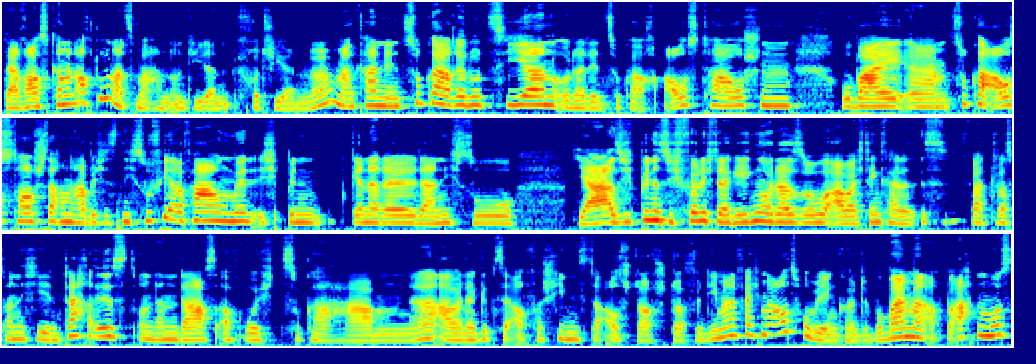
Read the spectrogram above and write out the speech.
Daraus kann man auch Donuts machen und die dann frittieren. Ne? Man kann den Zucker reduzieren oder den Zucker auch austauschen. Wobei ähm, Zuckeraustauschsachen habe ich jetzt nicht so viel Erfahrung mit. Ich bin generell da nicht so ja, also ich bin jetzt nicht völlig dagegen oder so, aber ich denke halt, das ist was, was man nicht jeden Tag isst und dann darf es auch ruhig Zucker haben. Ne? Aber da gibt es ja auch verschiedenste Austauschstoffe, die man vielleicht mal ausprobieren könnte. Wobei man auch beachten muss,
